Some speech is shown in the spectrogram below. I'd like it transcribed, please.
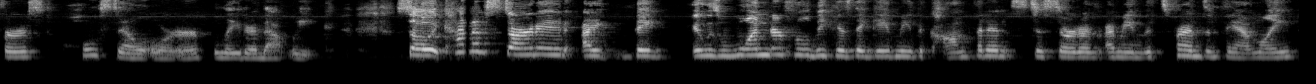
first wholesale order later that week. So it kind of started I they it was wonderful because they gave me the confidence to sort of I mean it's friends and family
